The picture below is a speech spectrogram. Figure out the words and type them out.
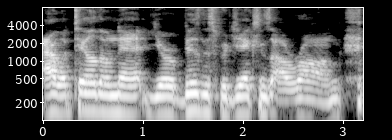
I would tell them that your business projections are wrong.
